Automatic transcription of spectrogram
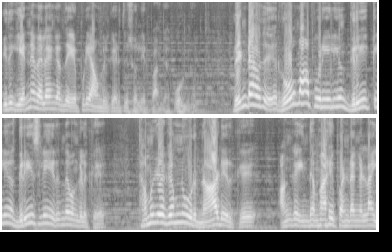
இதுக்கு என்ன விலைங்கிறத எப்படி அவங்களுக்கு எடுத்து சொல்லியிருப்பாங்க? ஒன்றும் ரெண்டாவது ரோமாபுரியிலையும் கிரீக்லேயும் கிரீஸ்லேயும் இருந்தவங்களுக்கு தமிழகம்னு ஒரு நாடு இருக்குது அங்கே இந்த மாதிரி பண்டங்கள்லாம்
